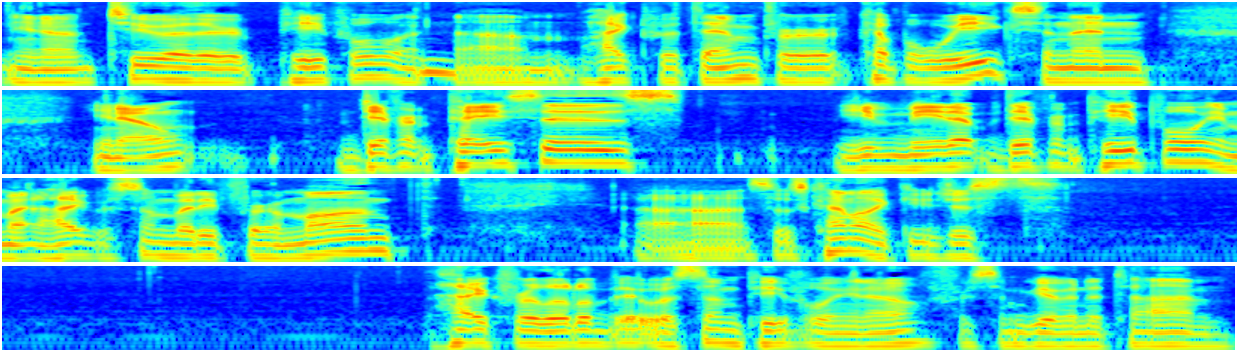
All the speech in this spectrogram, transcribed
you know two other people and um, hiked with them for a couple weeks, and then you know different paces. You meet up with different people. You might hike with somebody for a month. Uh, so it's kind of like you just hike for a little bit with some people, you know, for some given a time.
